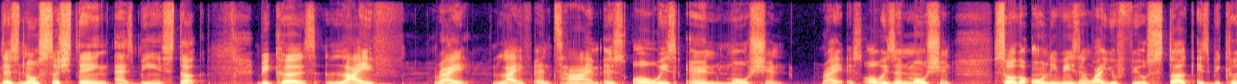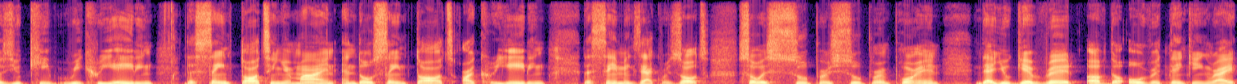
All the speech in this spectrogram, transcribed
there's no such thing as being stuck because life, right? Life and time is always in motion, right? It's always in motion. So the only reason why you feel stuck is because you keep recreating the same thoughts in your mind, and those same thoughts are creating the same exact results. So it's super, super important that you get rid of the overthinking, right?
